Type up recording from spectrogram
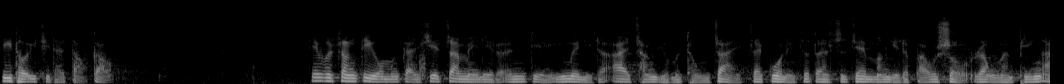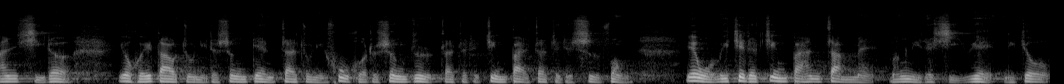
低头一起来祷告。天父上帝，我们感谢赞美你的恩典，因为你的爱常与我们同在。在过年这段时间，蒙你的保守，让我们平安喜乐，又回到主你的圣殿，在主你复活的圣日，在这里敬拜，在这里侍奉。愿我们一切的敬拜和赞美蒙你的喜悦，你就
